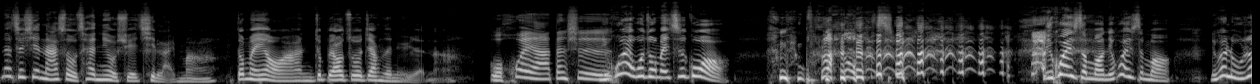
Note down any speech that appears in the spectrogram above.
那这些拿手菜你有学起来吗？都没有啊，你就不要做这样的女人啊。我会啊，但是你会，我怎么没吃过？你不让我吃，你会什么？你会什么？你会卤肉？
